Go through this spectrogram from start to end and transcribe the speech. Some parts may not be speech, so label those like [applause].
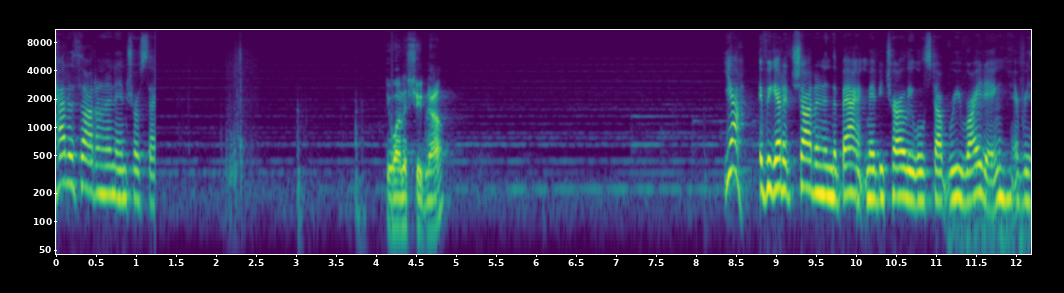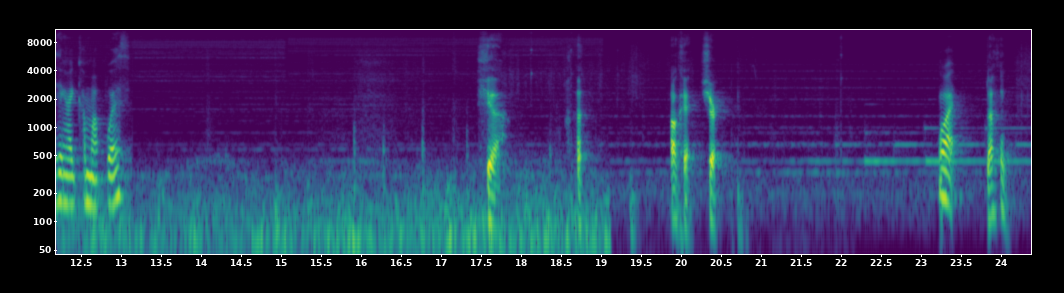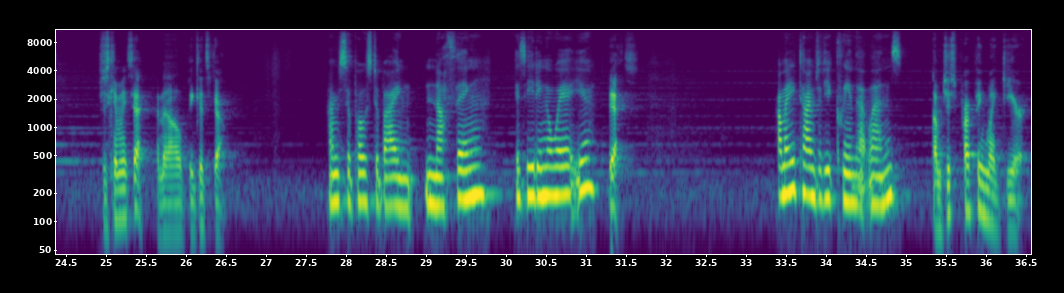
Had a thought on an intro set. You want to shoot now? Yeah, if we get it shot and in the bank, maybe Charlie will stop rewriting everything I come up with. Yeah. [laughs] okay, sure. What? Nothing. Just give me a sec, and I'll be good to go. I'm supposed to buy nothing is eating away at you? Yes. How many times have you cleaned that lens? I'm just prepping my gear.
